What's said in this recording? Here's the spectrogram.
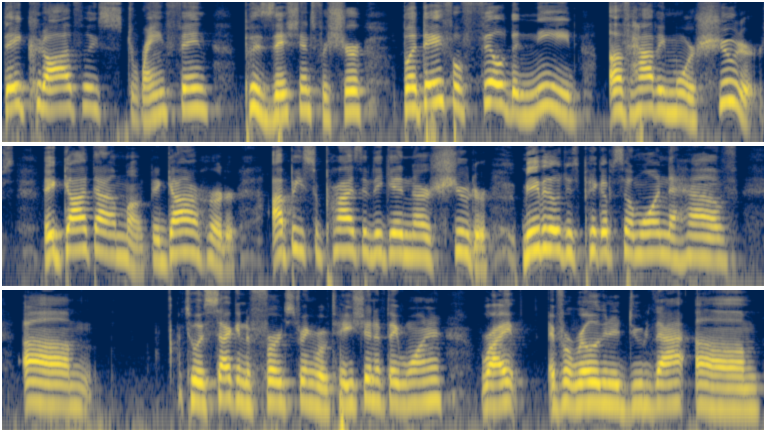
They could obviously strengthen positions for sure, but they fulfilled the need of having more shooters. They got that Monk. They got a Huerter. I'd be surprised if they get another shooter. Maybe they'll just pick up someone to have um, to a second to third string rotation if they want it, right? If we're really gonna do that. Um,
